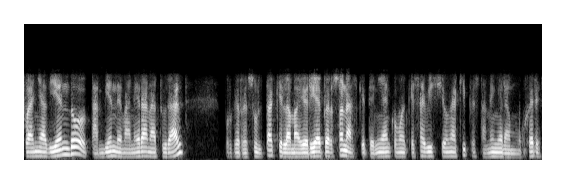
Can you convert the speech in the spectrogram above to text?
fue añadiendo también de manera natural, porque resulta que la mayoría de personas que tenían como que esa visión aquí, pues también eran mujeres.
